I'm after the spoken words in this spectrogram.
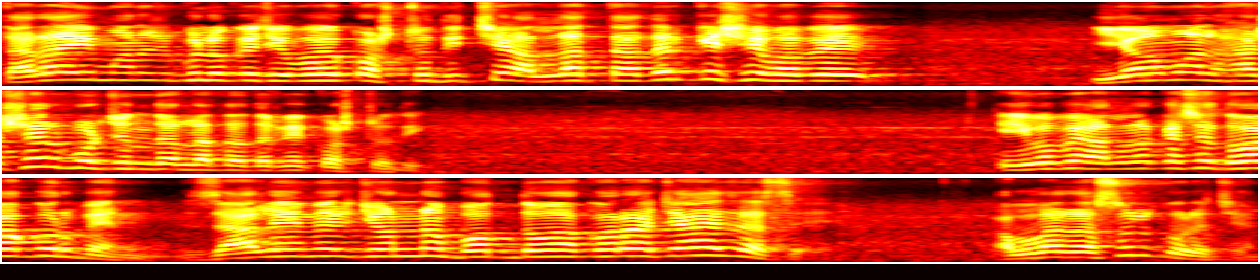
তারা এই মানুষগুলোকে যেভাবে কষ্ট দিচ্ছে, আল্লাহ তাদেরকে সেভাবে ইয়ামাল হাসার পর্যন্ত আল্লাহ তাদেরকে কষ্ট দিক। এইভাবে আল্লাহর কাছে দোয়া করবেন। জালেমের জন্য বদ দোয়া করা জায়েজ আছে। আল্লাহ রাসুল করেছেন।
